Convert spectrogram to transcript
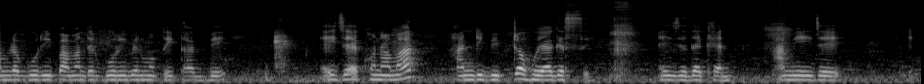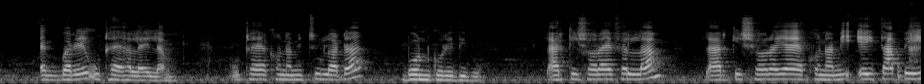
আমরা গরিব, আমাদের গরিবের মতোই থাকবে। এই যে এখন আমার হান্ডি বিপটা হয়ে গেছে। এই যে দেখেন, আমি এই যে একবারে উঠায় হালাইলাম। উঠায় এখন আমি চুলাটা বন করে দিব। লারকি সরাই ফেললাম। লার্কি সরাইয়া এখন আমি এই তাপেই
